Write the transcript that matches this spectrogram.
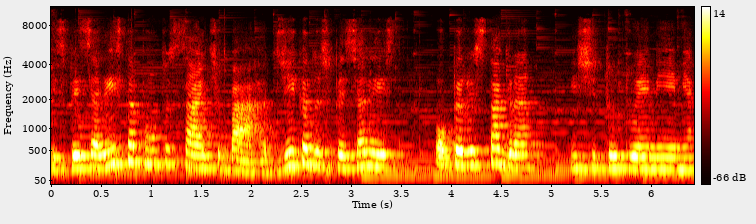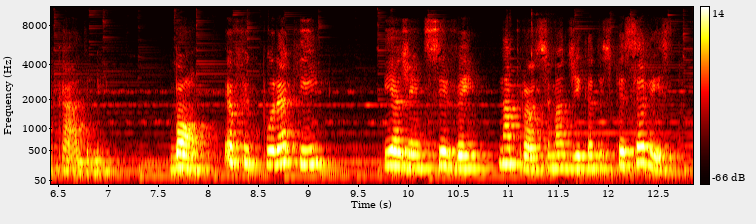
especialista.site barra dica do especialista ou pelo Instagram Instituto MM Academy. Bom, eu fico por aqui e a gente se vê na próxima dica do especialista.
